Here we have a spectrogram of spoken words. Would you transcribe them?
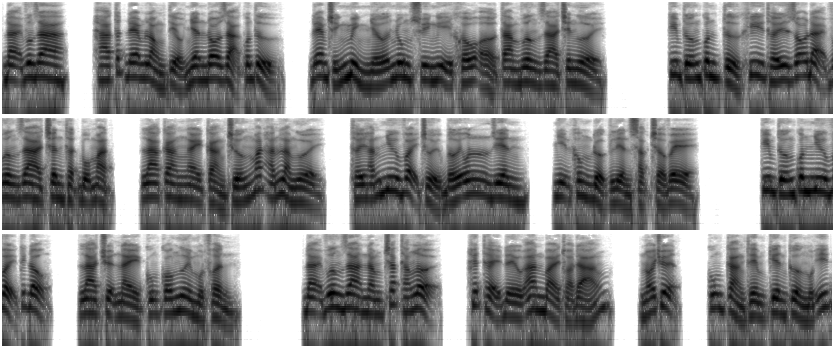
Đại vương gia, hà tất đem lòng tiểu nhân đo dạ quân tử, đem chính mình nhớ nhung suy nghĩ khâu ở tam vương gia trên người. Kim tướng quân tử khi thấy rõ đại vương gia chân thật bộ mặt, là càng ngày càng trướng mắt hắn là người, thấy hắn như vậy chửi bới ôn diên, nhịn không được liền sặc trở về. Kim tướng quân như vậy kích động, là chuyện này cũng có người một phần. Đại vương gia nằm chắc thắng lợi, hết thể đều an bài thỏa đáng, nói chuyện, cũng càng thêm kiên cường một ít.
